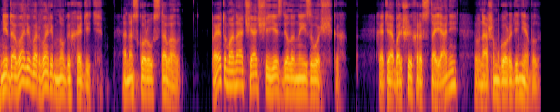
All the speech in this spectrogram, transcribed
не давали Варваре много ходить. Она скоро уставала. Поэтому она чаще ездила на извозчиках, хотя больших расстояний в нашем городе не было.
